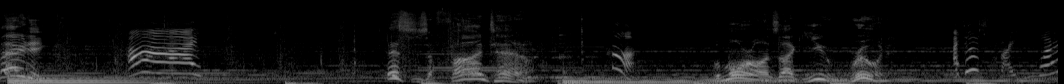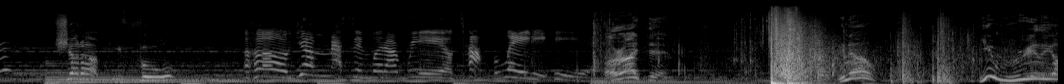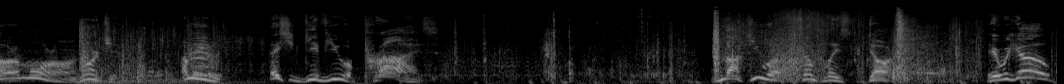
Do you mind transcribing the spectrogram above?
Lady! Hi! This is a fine town. Huh. But morons like you ruin it. Are those fighting words? Shut up, you fool. Oh, you're messing with a real tough lady here. All right then. You know, you really are a moron, aren't you? I mean, they should give you a prize. Lock you up someplace dark. Here we go.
